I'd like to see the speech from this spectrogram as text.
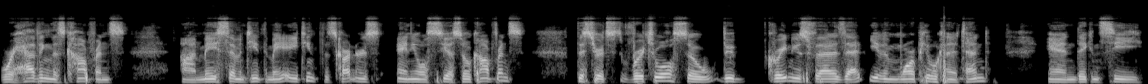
we're having this conference on May 17th and May 18th. It's Gartner's annual CSO conference. This year it's virtual. So the great news for that is that even more people can attend and they can see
